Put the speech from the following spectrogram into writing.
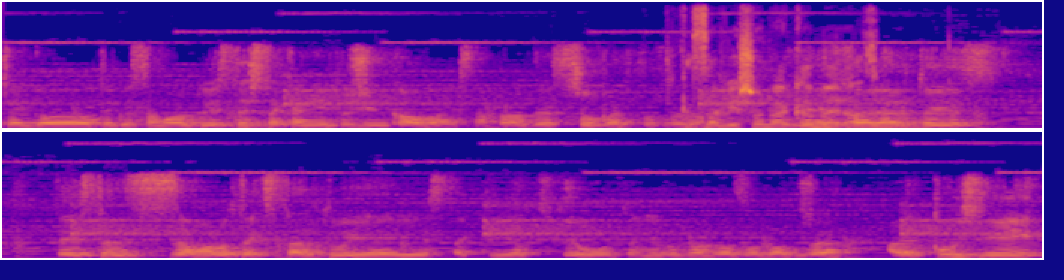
tego, tego samolotu jest też taka nietuzinkowa, jest naprawdę super to zrobione. Zawieszona Jedyny kamera. feller to jest, to jest ten samolot jak startuje i jest taki od tyłu, to nie wygląda za dobrze, ale później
